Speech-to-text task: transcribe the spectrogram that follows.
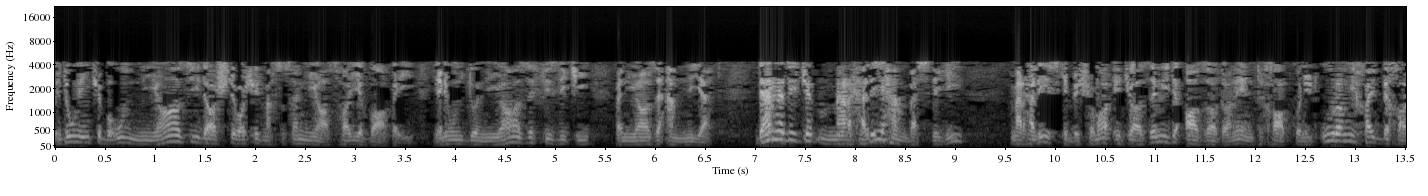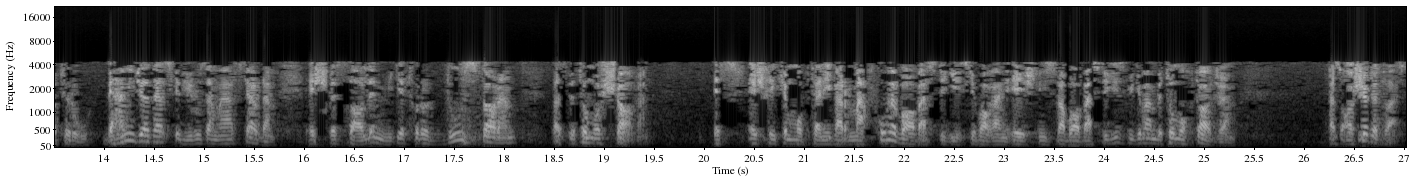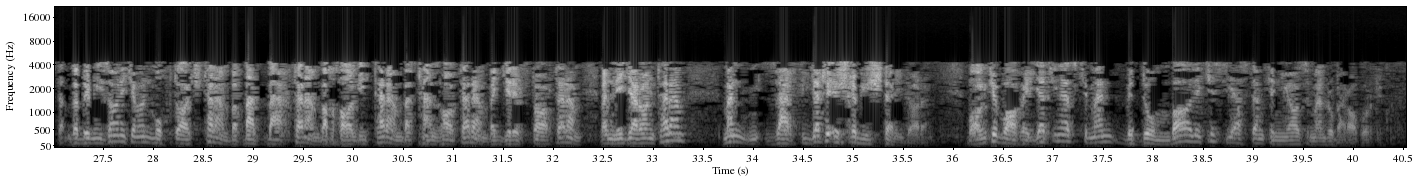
بدون اینکه به اون نیازی داشته باشید مخصوصا نیازهای واقعی یعنی اون دو نیاز فیزیکی و نیاز امنیت. در نتیجه مرحله همبستگی مرحله است که به شما اجازه میده آزادانه انتخاب کنید. او را می‌خواید به خاطر او. به همین جهت است که دیروزم عرض کردم عشق سالم میگه تو رو دوست دارم پس به تو مشتاقم. عشقی که مبتنی بر مفهوم وابستگی است که واقعا عشق نیست و وابستگی است میگه من به تو محتاجم. از عاشق تو هستم و به میزانی که من محتاجترم و بدبختترم و خالیترم و تنهاترم و گرفتارترم و نگرانترم من ظرفیت عشق بیشتری دارم. با آنکه واقعیت این است که من به دنبال کسی هستم که نیاز من رو برآورده کنه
